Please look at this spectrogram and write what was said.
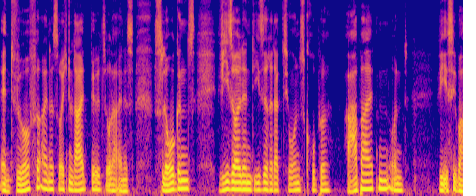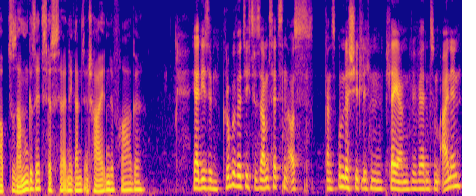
Entwürfe eines solchen Leitbilds oder eines Slogans. Wie soll denn diese Redaktionsgruppe arbeiten und wie ist sie überhaupt zusammengesetzt? Das ist ja eine ganz entscheidende Frage. Ja, diese Gruppe wird sich zusammensetzen aus ganz unterschiedlichen Playern. Wir werden zum einen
